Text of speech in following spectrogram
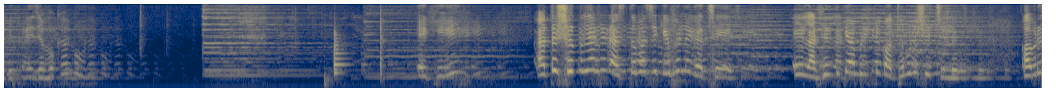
বাড়ি ফিরে যাব কেমন? একি এত সুন্দর লাঠি রাস্তা মাঝে কে ফেলে গেছে? এই লাঠি থেকে আমি একটা কথা বলে এসেছিল আমরা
